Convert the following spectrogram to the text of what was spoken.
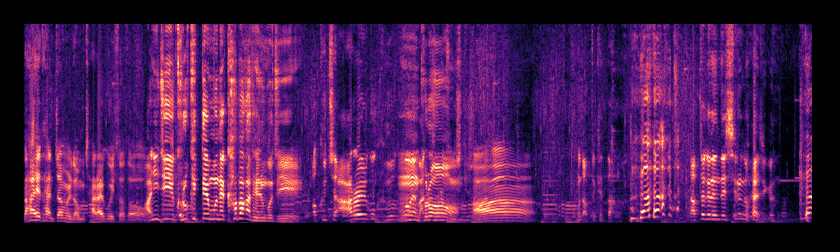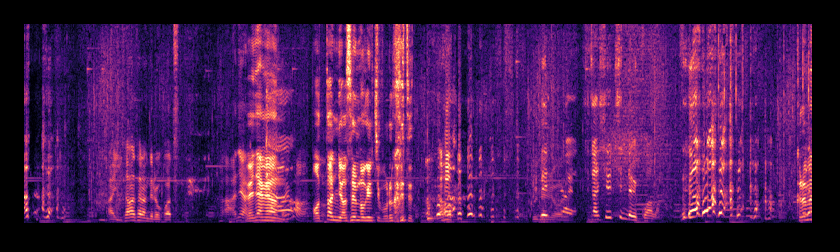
나의 단점을 너무 잘 알고 있어서. 아니지 그렇기 때문에 카바가 되는 거지. 아 그치 알고 그거에 음, 맞는 그럼. 아 어, 납득했다 납득은 했는데 싫은 거야 지금 아 이상한 사람 데려올 것 같은데. 아, 아니야 왜냐면 설마. 어떤 엿을 먹일지 모르거든. 근데 불대로. 진짜, 진짜 실친 될 거야 나 그러면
